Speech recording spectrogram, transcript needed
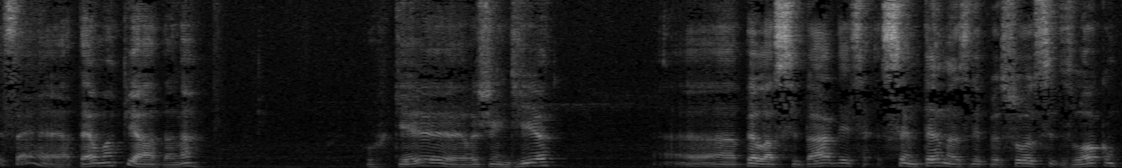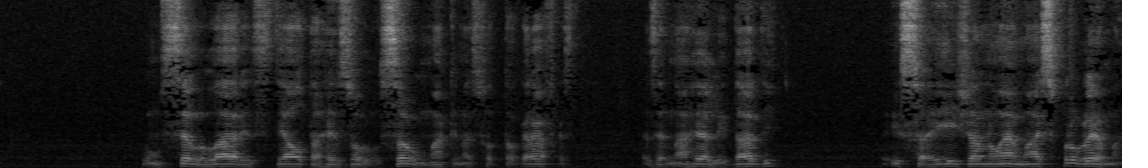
Isso é até uma piada, né? Porque hoje em dia, ah, pela cidade, centenas de pessoas se deslocam com celulares de alta resolução, máquinas fotográficas. Quer dizer, na realidade, isso aí já não é mais problema.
